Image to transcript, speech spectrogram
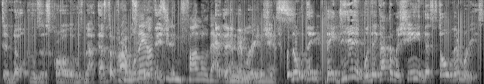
denote who's a Skrull or who's not. That's the Mm. Okay, problem. well, they obviously didn't follow that, that memory in and shit. this. But no, they they did. When they got the machine that stole memories,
